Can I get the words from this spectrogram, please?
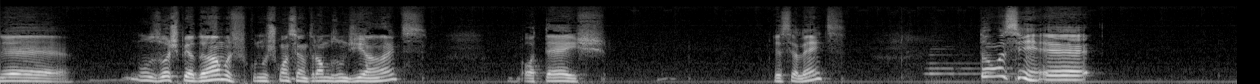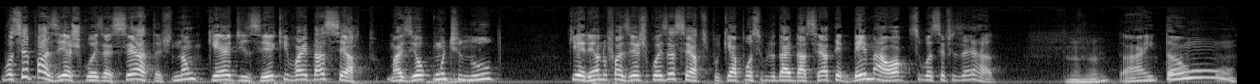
É, nos hospedamos, nos concentramos um dia antes. Hotéis excelentes. Então, assim, é, você fazer as coisas certas não quer dizer que vai dar certo, mas eu continuo querendo fazer as coisas certas, porque a possibilidade de dar certo é bem maior que se você fizer errado. Uhum. Tá? Então,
